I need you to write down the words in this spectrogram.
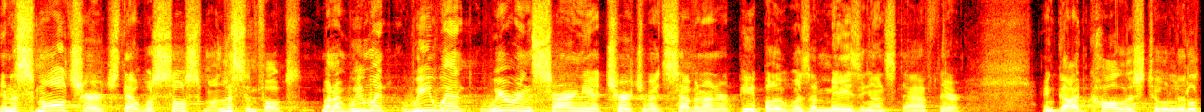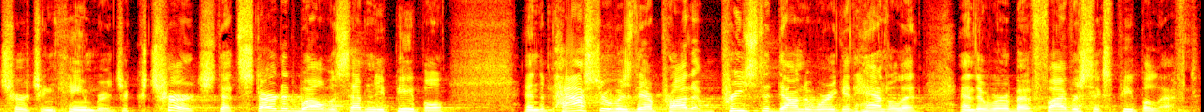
in a small church that was so small. Listen, folks, when I, we went, we went, we were in Sarnia, a church of about 700 people. It was amazing on staff there. And God called us to a little church in Cambridge, a church that started well with 70 people. And the pastor was there, preached it down to where he could handle it, and there were about five or six people left.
